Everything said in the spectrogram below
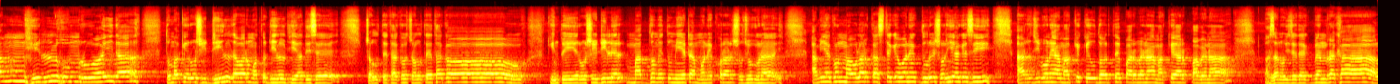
আম হিল হুম রুয়াইদা, তোমাকে রশি ঢিল দেওয়ার মতো ঢিল দিয়া দিছে। চলতে থাকো চলতে থাকো। কিন্তু এই রশি ঢিলের মাধ্যমে তুমি এটা মনে করার সুযোগ নাই। আমি এখন মাওলার কাছ থেকে অনেক দূরে সরিয়ে গেছি, আর জীবনে আমাকে কেউ ধরতে পারবে না, আমাকে আর পাবে না। বাজান ওই যে দেখবেন রাখাল,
